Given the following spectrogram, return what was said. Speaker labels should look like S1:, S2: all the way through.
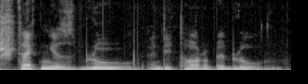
S1: erstecken ist blu in die torbe blumen.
